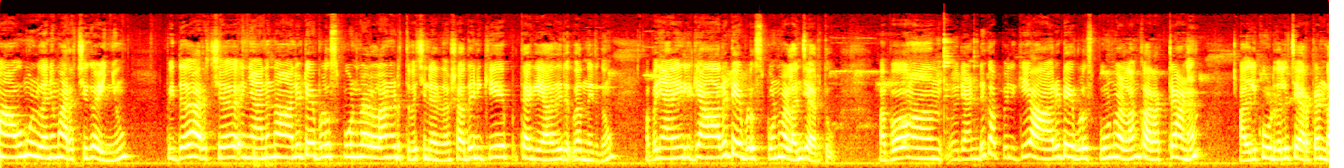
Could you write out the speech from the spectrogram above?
മാവ് മുഴുവനും അരച്ച് കഴിഞ്ഞു. അപ്പം ഇത് അരച്ച് ഞാൻ നാല് ടേബിൾ സ്പൂൺ വെള്ളമാണ് എടുത്ത് വെച്ചിട്ടുണ്ടായിരുന്നത്. പക്ഷെ അതെനിക്ക് തികയാതെ വന്നിരുന്നു. അപ്പോൾ ഞാൻ അതിലേക്ക് ആറ് ടേബിൾ സ്പൂൺ വെള്ളം ചേർത്തു. അപ്പോൾ രണ്ട് കപ്പിലേക്ക് ആറ് ടേബിൾ സ്പൂൺ വെള്ളം കറക്റ്റാണ് അതിൽ കൂടുതൽ ചേർക്കണ്ട.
